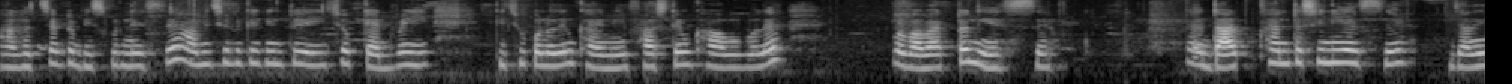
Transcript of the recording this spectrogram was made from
আর হচ্ছে একটা বিস্কুট নিয়ে এসছে। আমি ছেলেকে কিন্তু এইসব ক্যাডবেরি কিছু কোনো দিন খাইনি। ফার্স্ট টাইম খাওয়াবো বলে ওর বাবা একটা নিয়ে এসছে। ডার্ক ফ্যান্টাসি নিয়ে এসছে। জানি না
